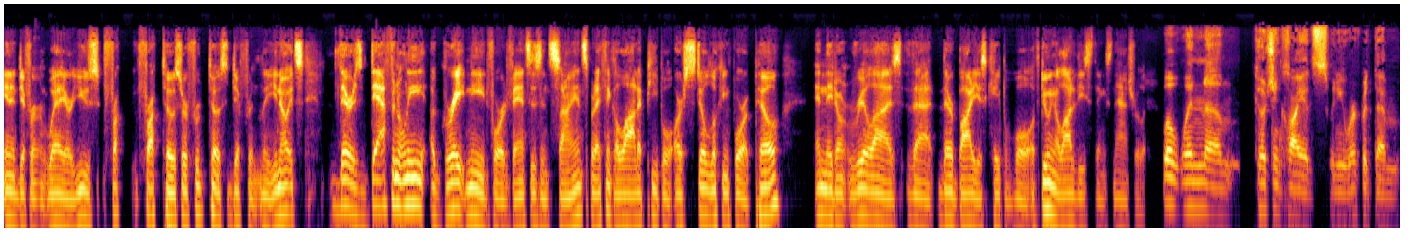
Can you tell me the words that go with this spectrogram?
in a different way or use fructose or fructose differently. You know, it's there is definitely a great need for advances in science, but I think a lot of people are still looking for a pill and they don't realize that their body is capable of doing a lot of these things naturally. Well, when um, coaching clients, when you work with them,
